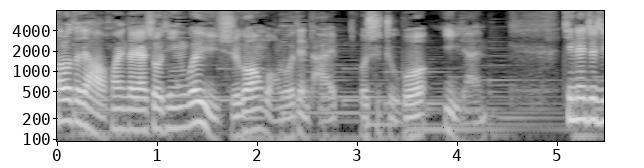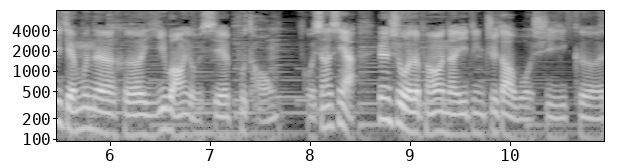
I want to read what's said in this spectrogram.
Hello，大家好，欢迎大家收听微雨时光网络电台，我是主播易然。今天这期节目呢，和以往有些不同。我相信啊，认识我的朋友呢，一定知道我是一个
